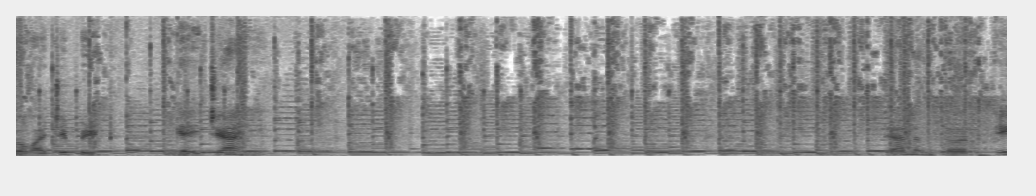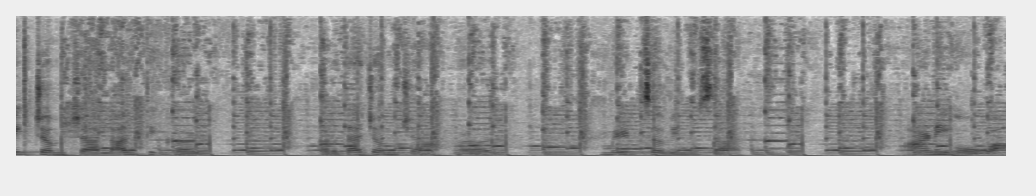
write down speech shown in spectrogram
गव्हाचे पीठ घ्यायचे आहे. त्यानंतर एक चमचा लाल तिखट अर्धा चमचा हळद मीठ चवीनुसार आणि ओवा.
